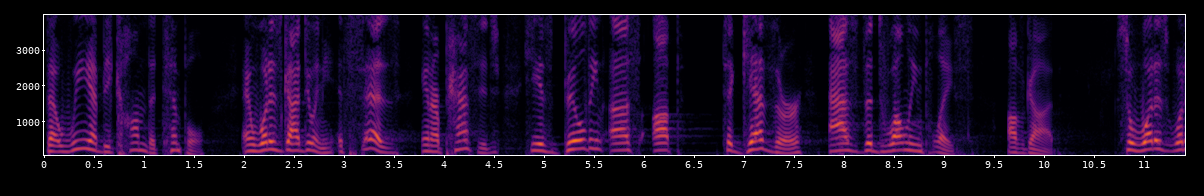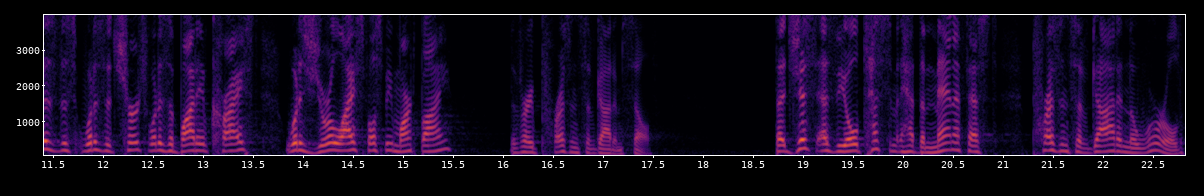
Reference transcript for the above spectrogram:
That we have become the temple and what is God doing? It says in our passage, He is building us up together as the dwelling place of God. So, what is, what is this? What is the church? What is the body of Christ? What is your life supposed to be marked by? The very presence of God Himself. That just as the Old Testament had the manifest presence of God in the world,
